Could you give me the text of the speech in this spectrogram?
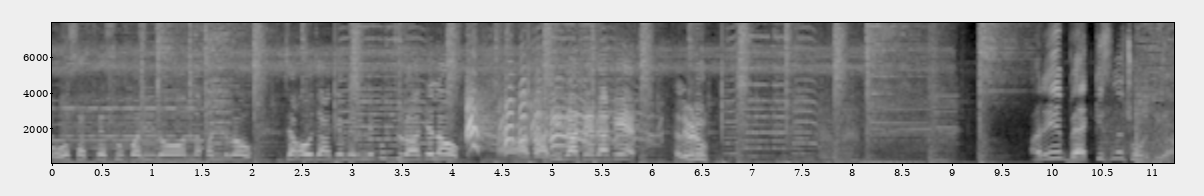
ओ सस्ते सुपर हीरो लफंडरो जाओ जाके मेरे लिए कुछ चुरा के लाओ। हाँ दादी जाते हैं जाते हैं। चल वीडू अरे बैग किसने छोड़ दिया?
